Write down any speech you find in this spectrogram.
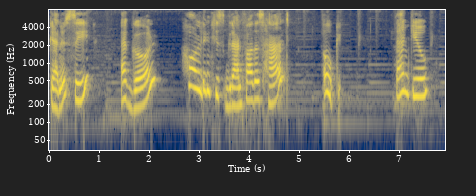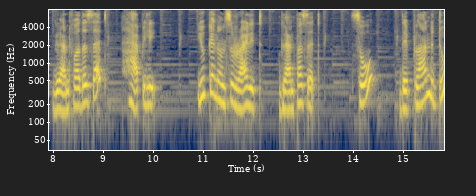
Can you see a girl holding his grandfather's hand? Okay. Thank you, grandfather said happily. You can also ride it, grandpa said. So they planned to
